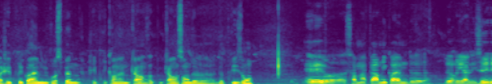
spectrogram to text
Moi j'ai pris quand même une grosse peine, j'ai pris quand même 15, 15 ans de, prison. Et euh, ça m'a permis quand même de, réaliser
